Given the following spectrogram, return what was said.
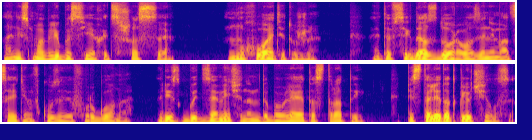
они смогли бы съехать с шоссе. Ну, хватит уже. Это всегда здорово заниматься этим в кузове фургона. Риск быть замеченным добавляет остроты». Пистолет отключился.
